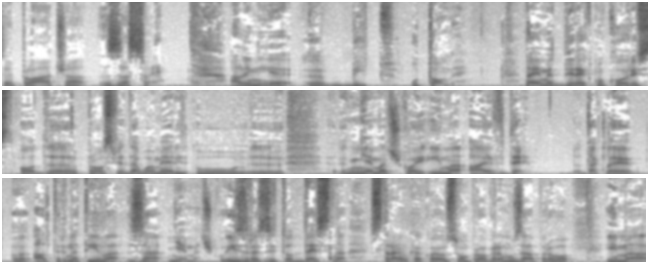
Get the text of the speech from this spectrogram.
se plaća za sve. Ali nije e, bit u tome Naime, direktnu korist od e, prosvjeda u, Ameri u e, Njemačkoj ima AFD dakle e, alternativa za Njemačku. Izrazito desna stranka koja u svom programu zapravo ima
